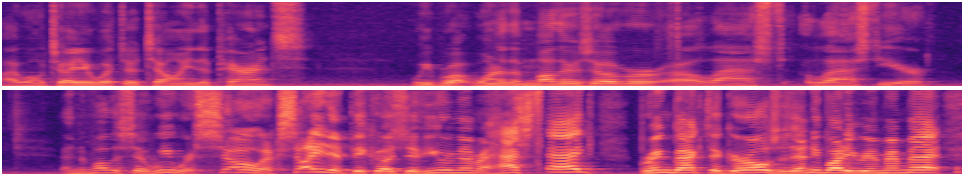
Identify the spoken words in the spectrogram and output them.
I won't tell you what they're telling the parents. We brought one of the mothers over uh, last, last year. And the mother said, We were so excited because if you remember hashtag bring back the girls, does anybody remember that?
